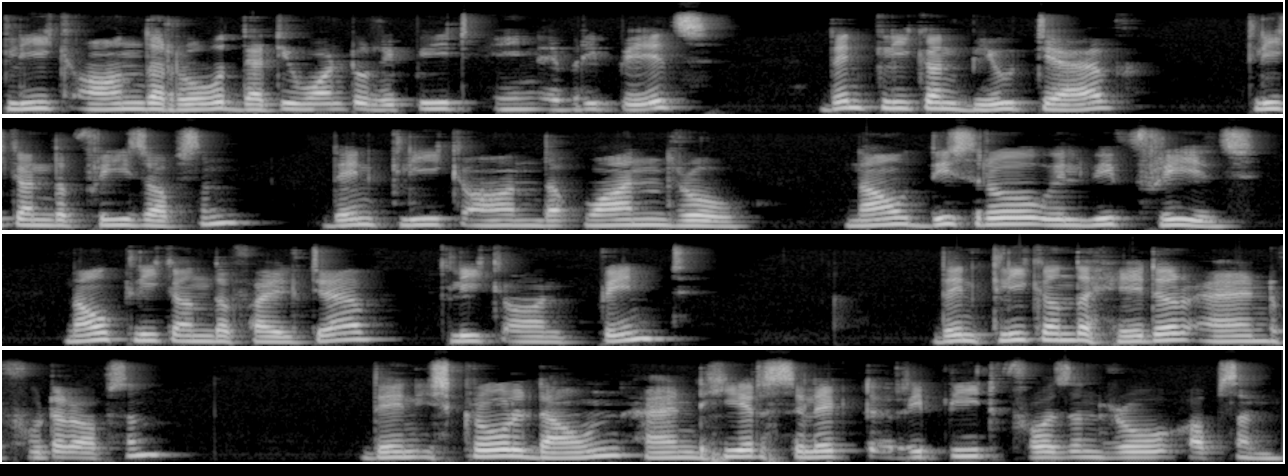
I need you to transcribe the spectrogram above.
click on the row that you want to repeat in every page. Then click on view tab. Click on the freeze option. Then click on the one row. Now this row will be freeze. Now click on the file tab. Click on print then click on the header and footer option. Then scroll down and here select repeat frozen row option.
